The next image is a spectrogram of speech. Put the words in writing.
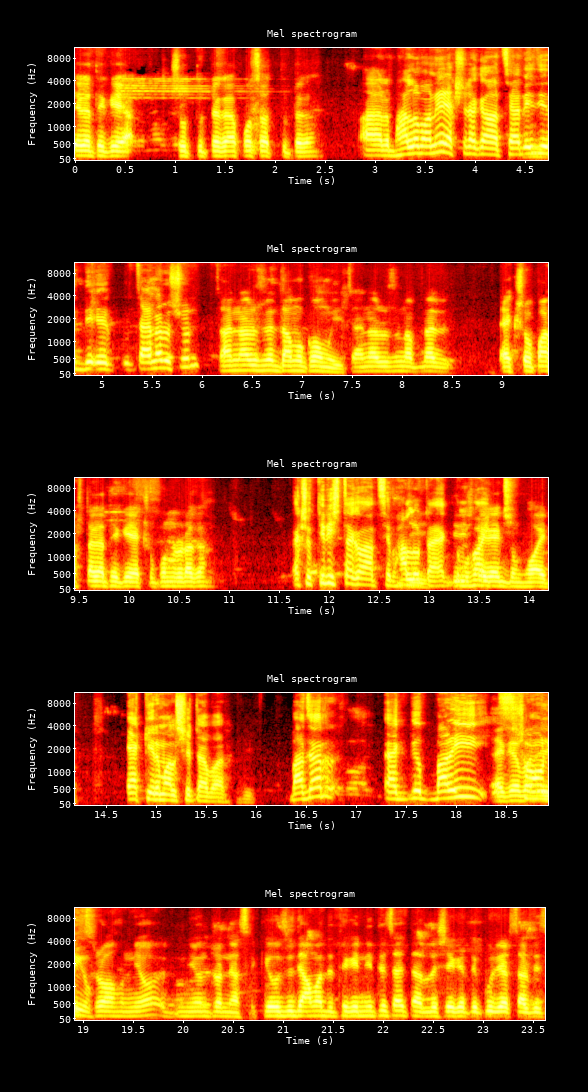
টাকা থেকে সত্তর টাকা পঁচাত্তর টাকা। আর ভালো মানে একশো টাকা আছে। আর এই যে চায়না রসুন? চায়না রসুনের দামও কমই। চায়না রসুন আপনার একশো পাঁচ টাকা থেকে একশো পনেরো টাকা। একশো তিরিশ টাকা আছে ভালোটা একদম 30 হোয়াইট একদম হোয়াইট একের মাল সেটা আবার। বাজার একবারেই সহনীয়। নিয়ন্ত্রণে আছে। কেউ যদি আমাদের থেকে নিতে চায় তাহলে সেক্ষেত্রে কুরিয়ার সার্ভিস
